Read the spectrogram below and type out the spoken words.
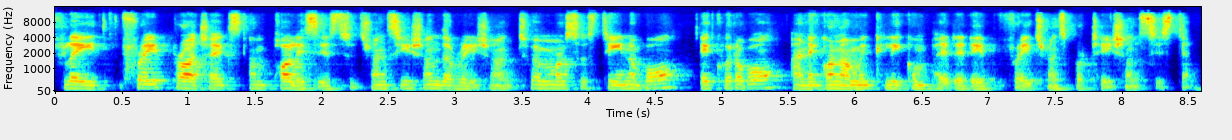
freight, freight projects and policies to transition the region to a more sustainable, equitable, and economically competitive freight transportation system.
